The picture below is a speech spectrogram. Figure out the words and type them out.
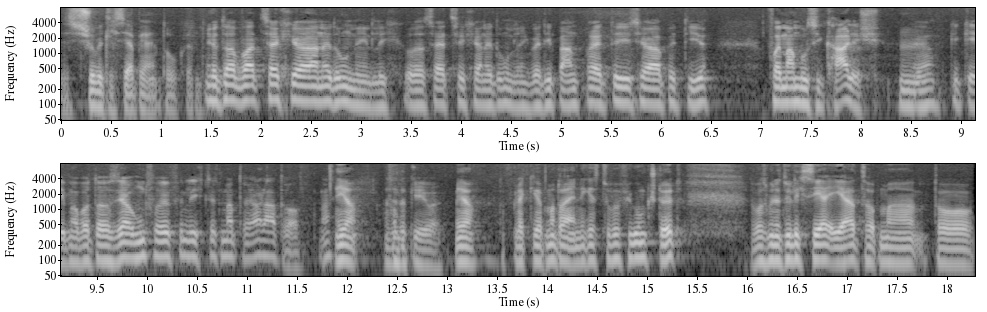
Das ist schon wirklich sehr beeindruckend. Ja, da wart ihr euch ja auch nicht unähnlich oder seid ihr ja nicht unähnlich, weil die Bandbreite ist ja auch bei dir, vor allem auch musikalisch, ja, gegeben. Aber da ist ja unveröffentlichtes Material auch drauf. Ne? Ja, also der, Georg. ja, der Blackie hat mir da einiges zur Verfügung gestellt. Was mich natürlich sehr ehrt, hat man da,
